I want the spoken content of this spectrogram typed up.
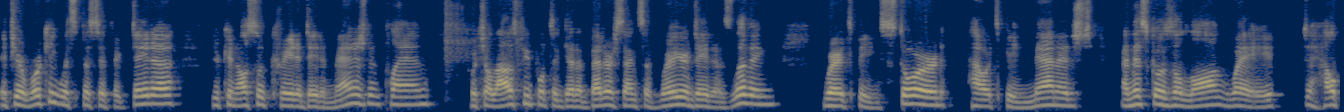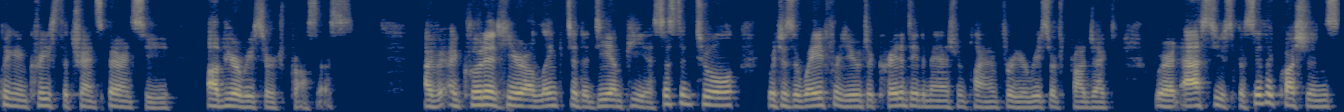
if you're working with specific data, you can also create a data management plan, which allows people to get a better sense of where your data is living, where it's being stored, how it's being managed. And this goes a long way to helping increase the transparency of your research process. I've included here a link to the DMP assistant tool, which is a way for you to create a data management plan for your research project, where it asks you specific questions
